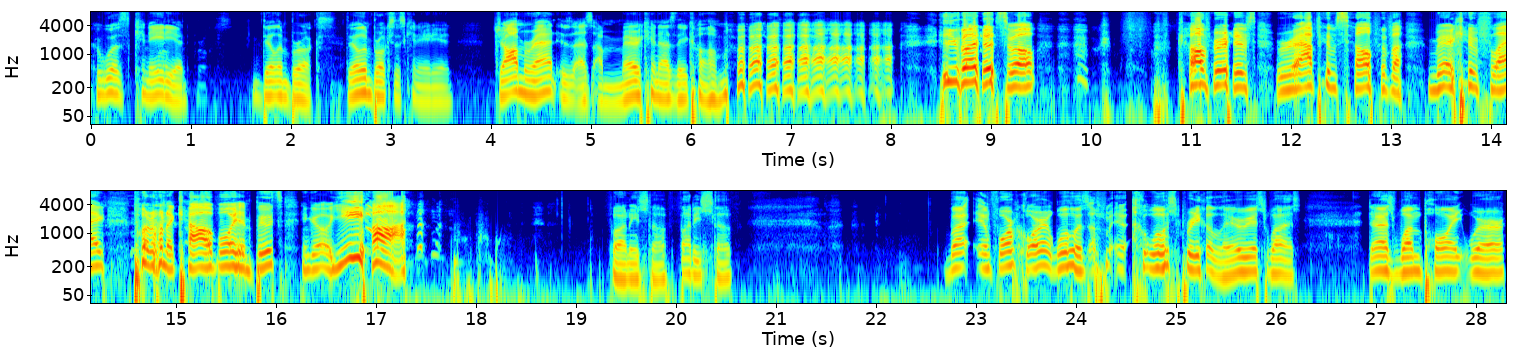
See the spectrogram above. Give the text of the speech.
who was Canadian. Dillon Brooks. Dillon Brooks is Canadian. Ja Morant is as American as they come. he might as well cover him, wrap himself with a American flag, put on a cowboy and boots, and go yeehaw. Funny stuff. Funny stuff. But in fourth quarter, what was what was pretty hilarious was there's one point where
